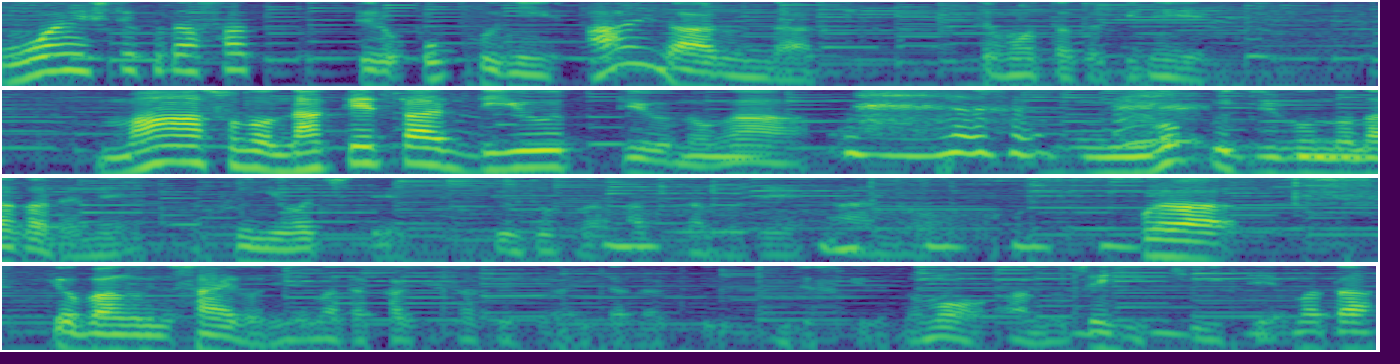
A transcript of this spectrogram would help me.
応援してくださってる奥に愛があるんだって思った時に、まあ、その泣けた理由っていうのが、すごく自分の中でね、腑に落ちてっていうところがあったので、あの、これは今日番組の最後にまた書きさせていただくんですけれども、あの、ぜひ聞いて、また、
